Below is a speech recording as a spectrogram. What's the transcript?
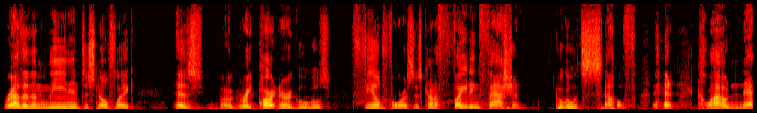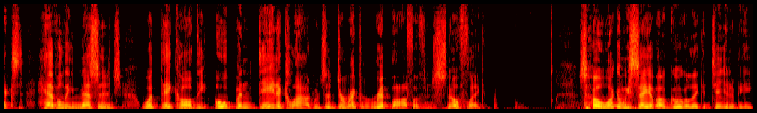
Rather than lean into Snowflake as a great partner, Google's field force is kind of fighting fashion. Google itself at Cloud Next heavily messaged what they called the open data cloud, which is a direct ripoff of Snowflake. So what can we say about Google? They continue to be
